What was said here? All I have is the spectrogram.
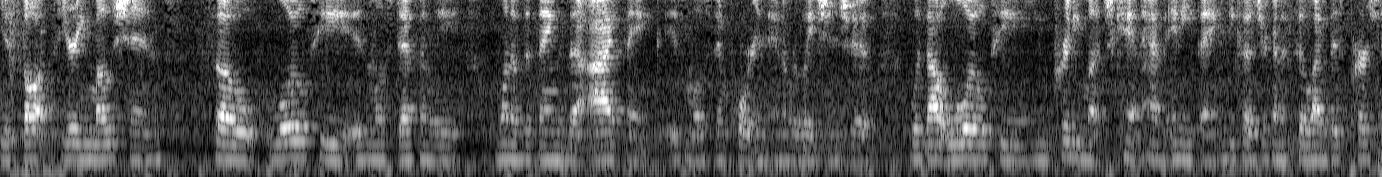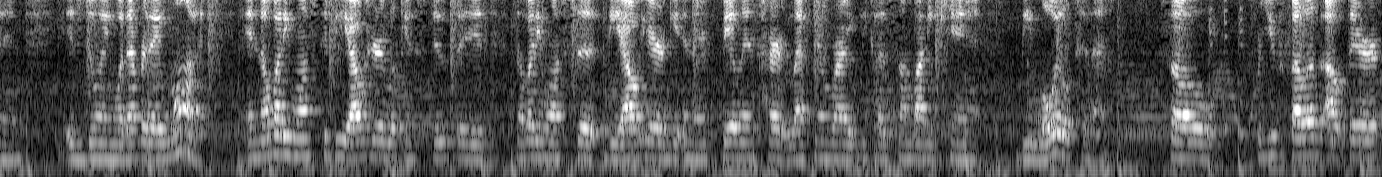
your thoughts, your emotions. So loyalty is most definitely one of the things that I think is most important in a relationship. Without loyalty, you pretty much can't have anything because you're going to feel like this person is doing whatever they want. And nobody wants to be out here looking stupid. Nobody wants to be out here getting their feelings hurt left and right because somebody can't be loyal to them. So, for you fellas out there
